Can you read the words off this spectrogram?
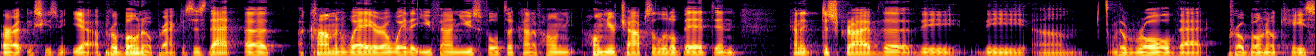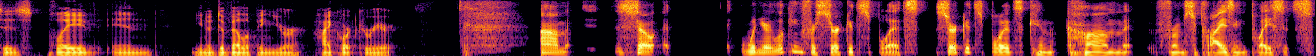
or uh, excuse me yeah a pro bono practice is that a, a common way or a way that you found useful to kind of hone hone your chops a little bit and kind of describe the the the um, the role that pro bono cases played in you know developing your high court career? Um, so when you're looking for circuit splits, circuit splits can come from surprising places.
